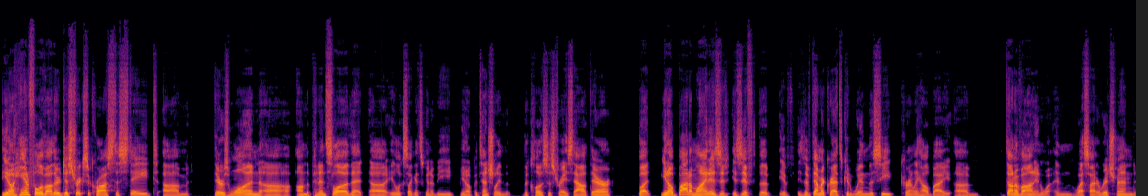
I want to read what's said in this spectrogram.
you know, a handful of other districts across the state. Um, there's one uh, on the peninsula that uh, it looks like it's going to be you know potentially the, the, closest race out there. But you know, bottom line is is if the if is if Democrats could win the seat currently held by um, Dunnavant in in West Side of Richmond,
